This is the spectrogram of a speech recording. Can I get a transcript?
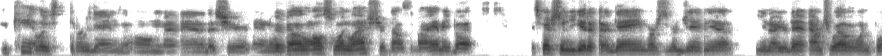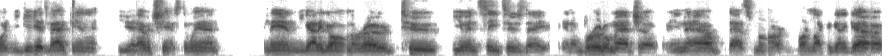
you can't lose three games at home, man, this year. And we almost won last year. That was Miami, but especially when you get a game versus Virginia, you know, you're down 12 at one point, you get back in it, you have a chance to win. And then you got to go on the road to UNC Tuesday in a brutal matchup. You know that's more, more likely going to go.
